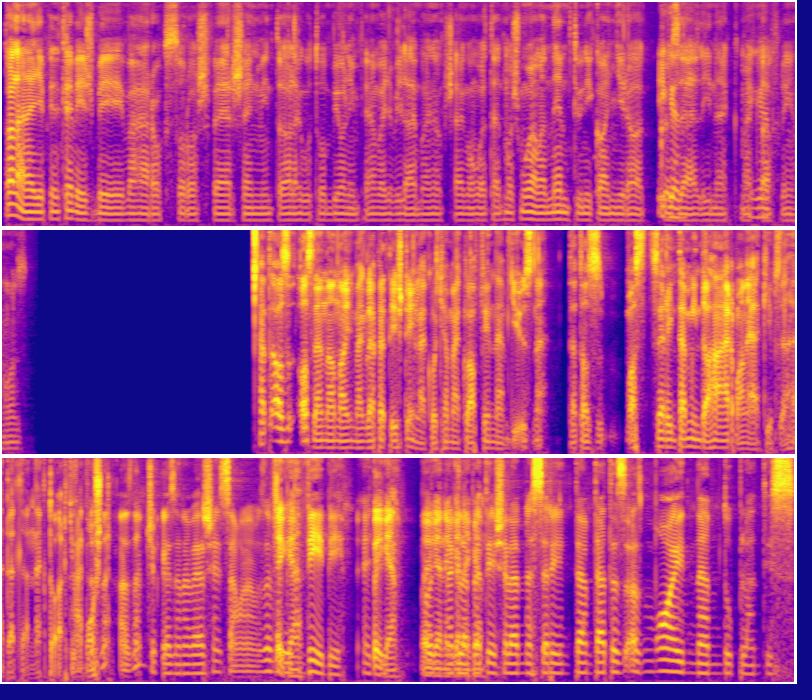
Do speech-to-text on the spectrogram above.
Talán egyébként kevésbé várok szoros verseny, mint a legutóbbi olimpián vagy a világbajnokságon volt. Tehát most Muhammad nem tűnik annyira közelinek McLaughlinhoz. Hát az, az lenne a nagy meglepetés tényleg, hogyha McLaughlin nem győzne. Tehát az, azt szerintem mind a hárman elképzelhetetlennek tartjuk hát most. Az, ne, az nem csak ezen a versenyszámon, hanem az a igen. VB egy igen. nagy igen, meglepetése igen. lenne szerintem. Tehát az, az majdnem Duplantis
